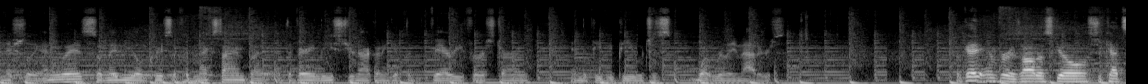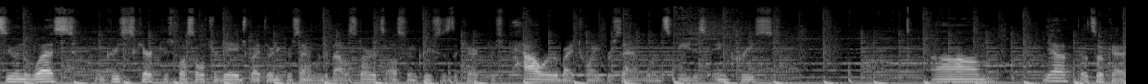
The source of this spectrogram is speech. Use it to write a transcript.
initially anyways, so maybe you'll increase it for the next time, but at the very least, you're not going to get the very first turn in the PvP, which is what really matters. Okay, and for his auto skill, Shiketsu in the West increases characters plus Ultra Gauge by 30% when the battle starts, also increases the character's power by 20% when speed is increased. Um, yeah, that's okay.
